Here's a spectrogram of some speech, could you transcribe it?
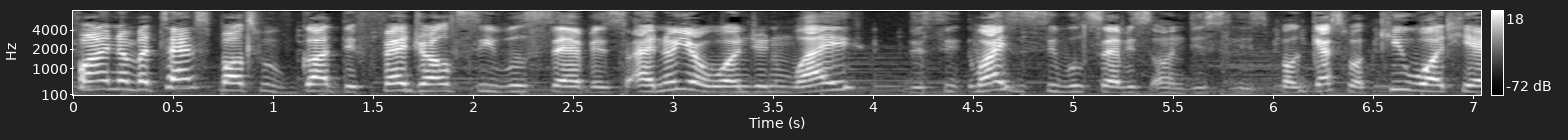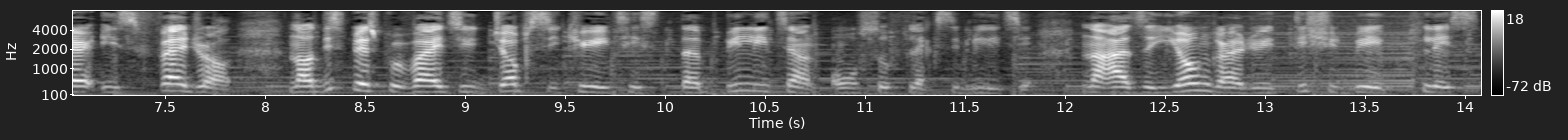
For our number 10 spot, we've got the Federal Civil Service. I know you're wondering why the why is the civil service on this list? But guess what? Keyword here is federal. Now this place provides you job security, stability, and also flexibility. Now as a young graduate, this should be a place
